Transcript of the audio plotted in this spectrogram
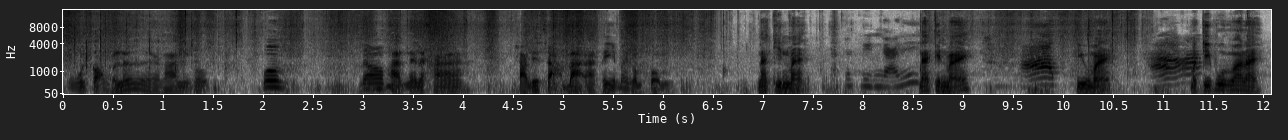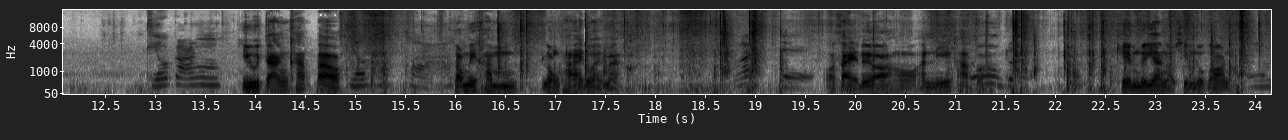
หูยกล่องเบลเลอร์ร้านนี้เขาโอ้ข้าวผัดในราคา 33บาทอาตีใบกลมๆ น่ากินไหมจะกินไหนน่ากินไหมครับหิวไหมครับเมื่อกี้พูดว่าอะไรเคี้ยวกันหิวจังครับเปล่า เคี้ยวทับขาต้องมีคำลงท้ายด้วยมาไม่เจ็บอ๋อใส่ด้วยเหรออ๋ออันนี้ครับเหรอเค็มหรือยังเดี๋ยวชิมดูก่อน เอ็ม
